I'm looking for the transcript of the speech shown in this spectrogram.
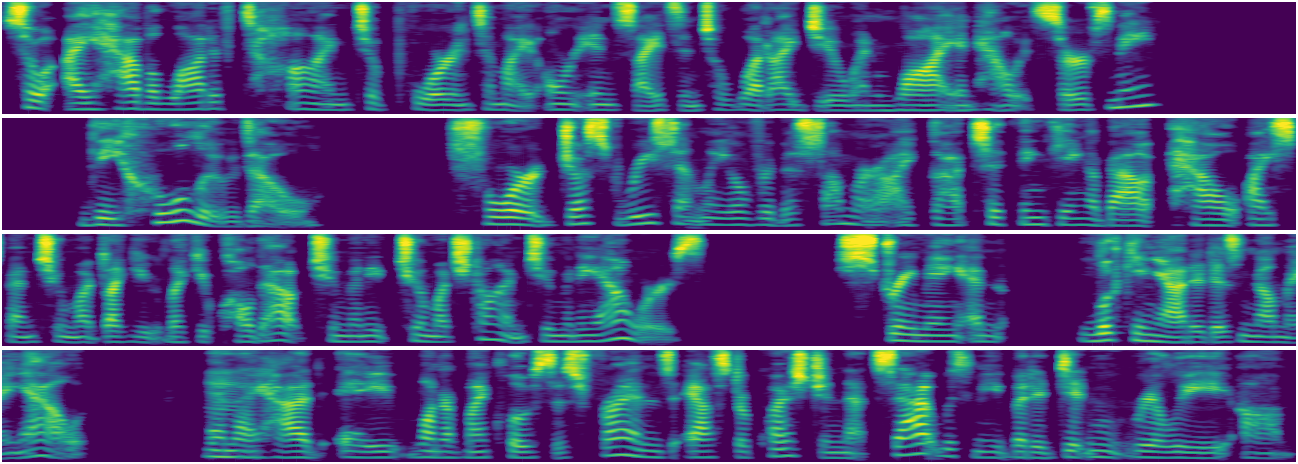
so I have a lot of time to pour into my own insights into what I do and why and how it serves me. The Hulu, though, for just recently over the summer, I got to thinking about how I spend too much, like you, like you called out, too many, too much time, too many hours streaming and looking at it as numbing out. And I mm. had a one of my closest friends asked a question that sat with me, but it didn't really um,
